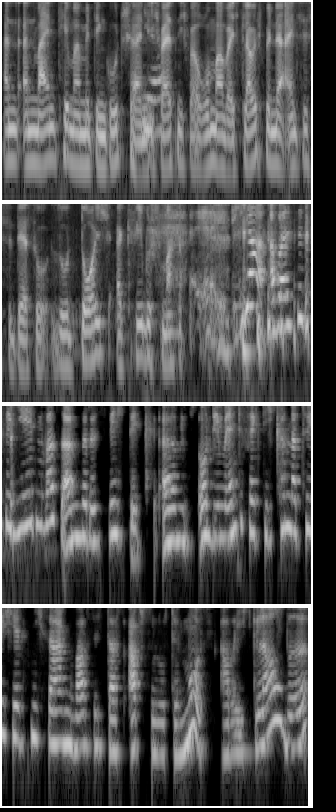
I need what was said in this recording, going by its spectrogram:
an, an mein Thema mit den Gutscheinen. Ja. Ich weiß nicht warum, aber ich glaube, ich bin der Einzige, der es so, so durch akribisch macht. Äh, ja, aber es ist für jeden was anderes wichtig. Ähm, und im Endeffekt, ich kann natürlich jetzt nicht sagen, was ist das absolute Muss, aber ich glaube,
